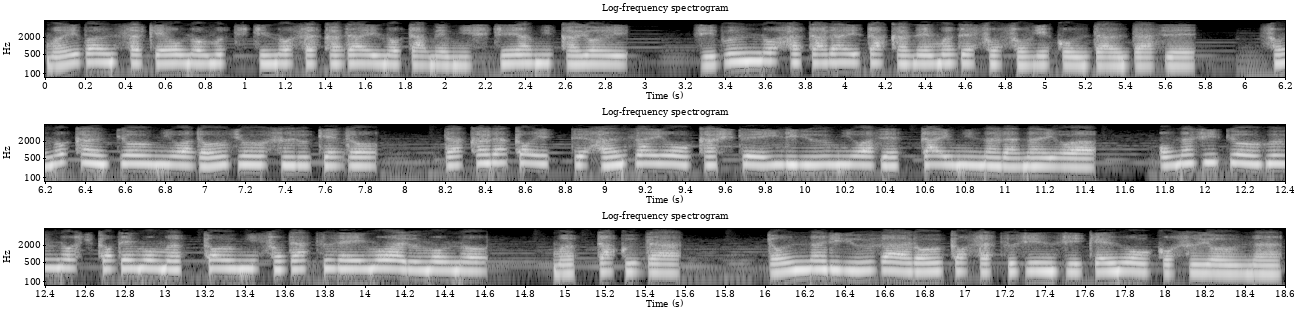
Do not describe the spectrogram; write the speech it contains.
毎晩酒を飲む父の酒代のために質屋に通い、自分の働いた金まで注ぎ込んだんだぜ。その環境には同情するけど、だからといって犯罪を犯していい理由には絶対にならないわ。同じ境遇の人でも真っ当に育つ例もあるもの。まったくだ。どんな理由があろうと殺人事件を起こすような、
